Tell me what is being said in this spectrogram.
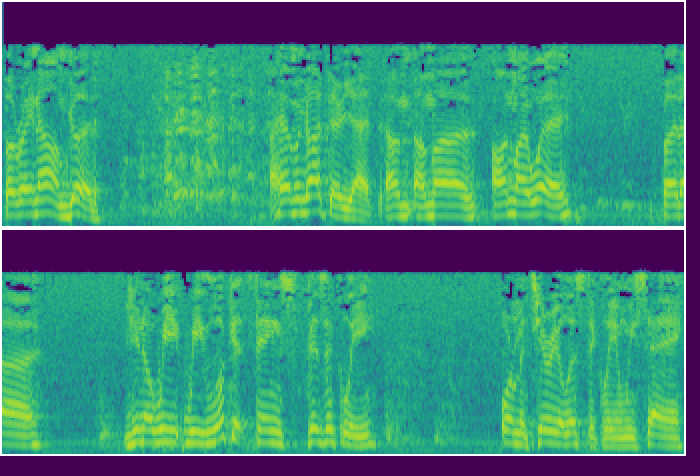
But right now, I'm good. I haven't got there yet. I'm, I'm uh, on my way. But uh, you know, we, we look at things physically or materialistically and we say,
